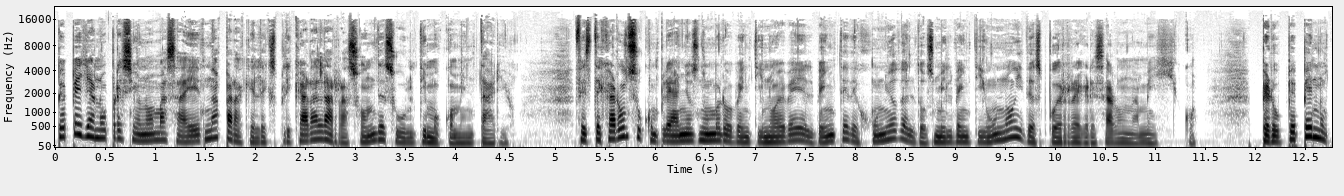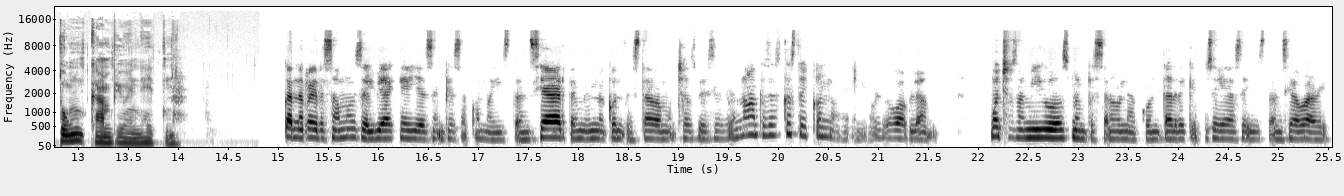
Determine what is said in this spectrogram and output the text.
Pepe ya no presionó más a Edna para que le explicara la razón de su último comentario. Festejaron su cumpleaños número 29 el 20 de junio del 2021 y después regresaron a México. Pero Pepe notó un cambio en Edna cuando regresamos del viaje ella se empieza como a distanciar, también me contestaba muchas veces de, no, pues es que estoy con Noel, luego hablamos. Muchos amigos me empezaron a contar de que pues ella se distanciaba de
